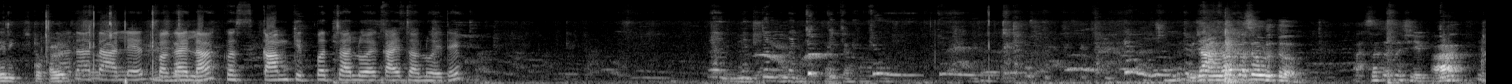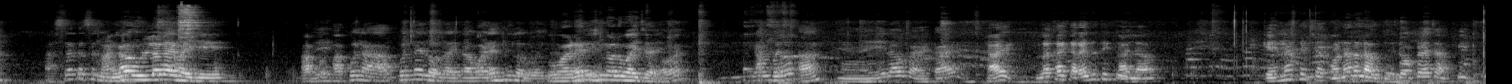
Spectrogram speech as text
आता आता आले आहेत बघायला. कस काम कितपत चालू आहे काय चालू आहे ते? तुझ्या अंगावर कसं उडतं? असं कसं शेप असं कसं अंगावर उडलं नाही पाहिजे. आपण आपण आपण नाही लोलायचा वाड्यात लोलवायचा वाड्याने नलवायचं आहे हा? हे लाव काय? काय? काय? तुला काय करायचं ते? काय लाव? कहना कशा कोणाला लावतोय? ढोकळ्याचा पीठ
